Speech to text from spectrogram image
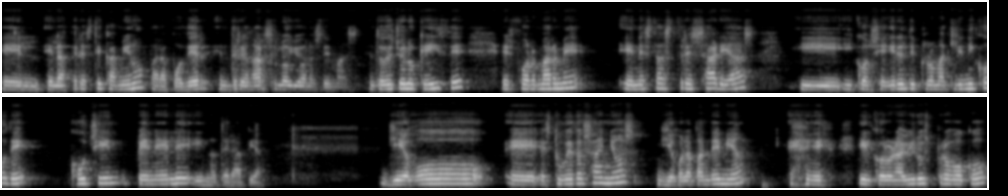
el, hacer este camino para poder entregárselo yo a los demás. Entonces yo lo que hice es formarme en estas tres áreas y, conseguir el diploma clínico de coaching, PNL e hipnoterapia. Llegó, eh, estuve dos años, llegó la pandemia y el coronavirus provocó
